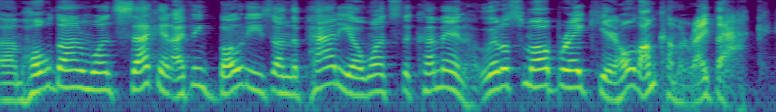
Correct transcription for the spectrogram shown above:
um, hold on one second. I think Bodie's on the patio wants to come in. A little small break here. Hold on, I'm coming right back.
